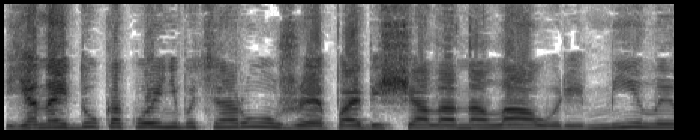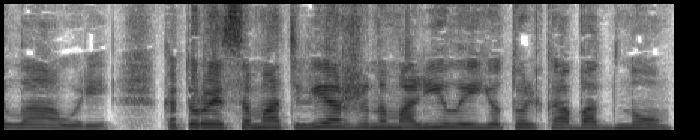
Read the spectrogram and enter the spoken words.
Я найду какое-нибудь оружие, пообещала она Лауре, милой Лауре, которая самоотверженно молила ее только об одном,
